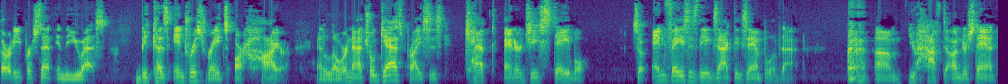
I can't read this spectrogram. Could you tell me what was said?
30% in the US because interest rates are higher and lower natural gas prices kept energy stable. So Enphase is the exact example of that. um, you have to understand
